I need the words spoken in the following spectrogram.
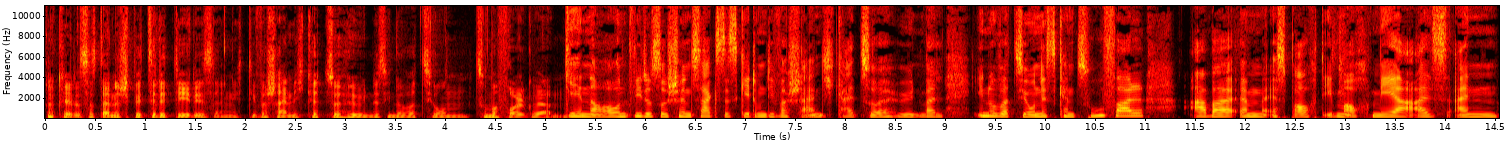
Okay, das heißt, deine Spezialität ist eigentlich die Wahrscheinlichkeit zu erhöhen, dass Innovationen zum Erfolg werden. Genau, und wie du so schön sagst, es geht um die Wahrscheinlichkeit zu erhöhen, weil Innovation ist kein Zufall, aber ähm, es braucht eben auch mehr als einen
